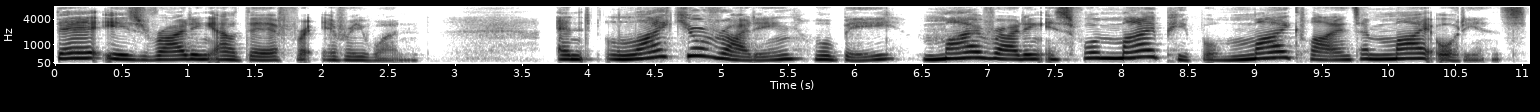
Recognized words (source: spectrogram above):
there is writing out there for everyone. And like your writing will be, my writing is for my people, my clients, and my audience.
